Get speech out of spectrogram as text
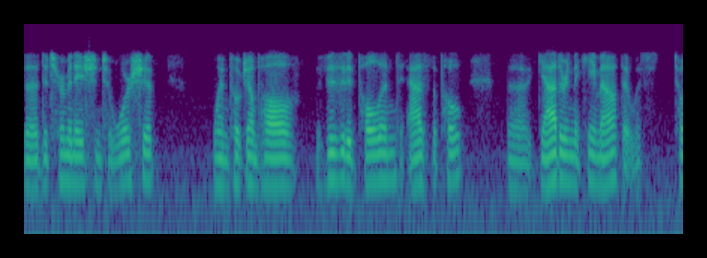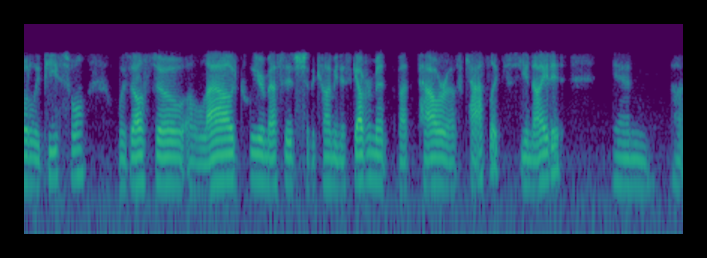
the determination to worship. When Pope John Paul visited Poland as the Pope, the gathering that came out that was totally peaceful was also a loud, clear message to the communist government about the power of Catholics united in uh,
